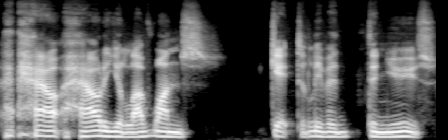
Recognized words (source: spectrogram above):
How how do your loved ones get delivered the news?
